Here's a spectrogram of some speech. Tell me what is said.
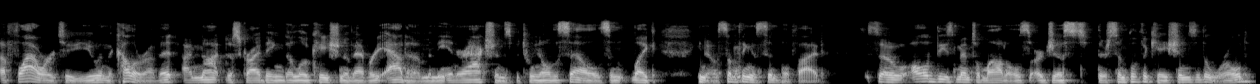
a flower to you and the color of it, I'm not describing the location of every atom and the interactions between all the cells and like, you know, something is simplified. So all of these mental models are just they're simplifications of the world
